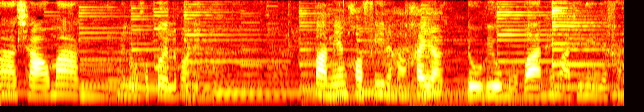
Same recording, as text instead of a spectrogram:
มาเช้ามากไม่รู้เขาเปิดหรือเปล่าเนี่ยป่าเมี่ยงคอฟฟี่นะคะ ใครอยากดูวิวหมู่บ้านให้มาที่นี่เลยค่ะ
